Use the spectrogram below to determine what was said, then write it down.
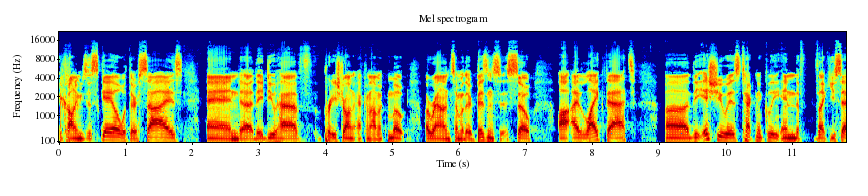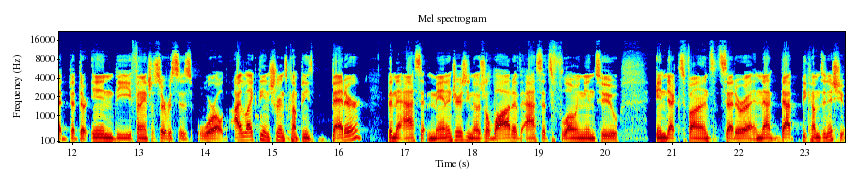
economies of scale with their size, and uh, they do have pretty strong economic moat around some of their businesses. So uh, I like that. Uh, the issue is technically in the, like you said, that they're in the financial services world. I like the insurance companies better than the asset managers. You know, there's a lot of assets flowing into index funds, et cetera, and that that becomes an issue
